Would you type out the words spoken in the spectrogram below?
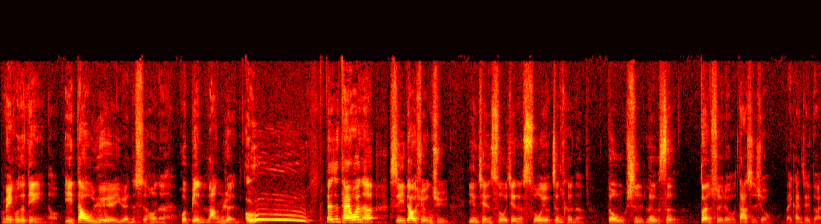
美国的电影哦，一到月圆的时候呢，会变狼人哦。但是台湾呢，是一到选举，眼前所见的所有政客呢，都是垃圾。断水流大师兄来看这段，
